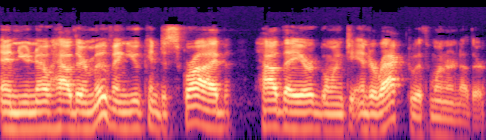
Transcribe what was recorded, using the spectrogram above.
and you know how they're moving. You can describe how they are going to interact with one another.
